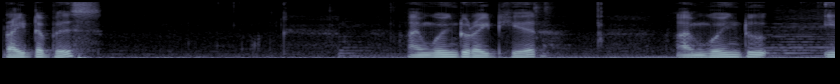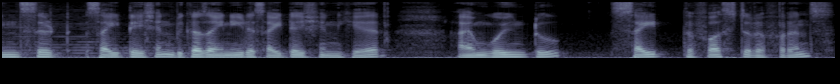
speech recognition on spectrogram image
write-up is I'm going to write here. I'm going to insert citation because I need a citation here. I am going to cite the first reference.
